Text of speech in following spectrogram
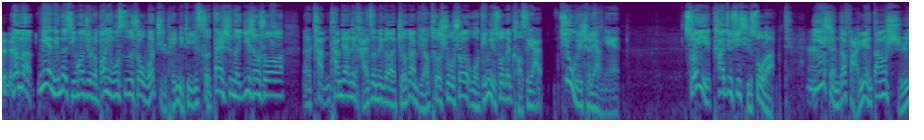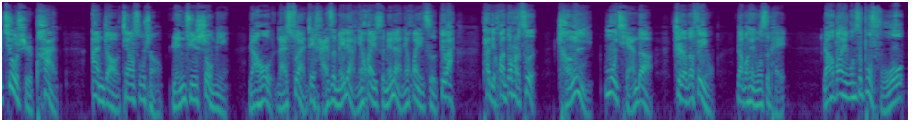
是的。那么面临的情况就是，保险公司说我只赔你这一次，但是呢，医生说，呃，他他们家那个孩子那个折断比较特殊，说我给你做的烤瓷牙就维持两年，所以他就去起诉了。一审的法院当时就是判，按照江苏省人均寿命，然后来算这孩子每两年换一次，每两年换一次，对吧？他得换多少次，乘以目前的治疗的费用，让保险公司赔。然后保险公司不服，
